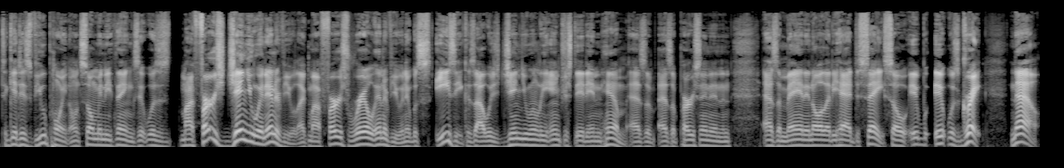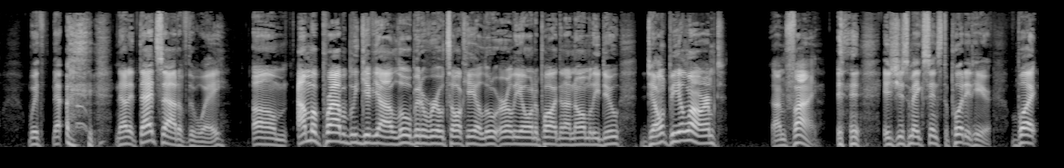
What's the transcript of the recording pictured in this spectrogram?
to get his viewpoint on so many things. It was my first genuine interview, like my first real interview, and it was easy because I was genuinely interested in him as a as a person and as a man and all that he had to say. So it it was great. Now, with now, now that that's out of the way, um, I'm gonna probably give y'all a little bit of real talk here, a little earlier on the part than I normally do. Don't be alarmed. I'm fine. it just makes sense to put it here. But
